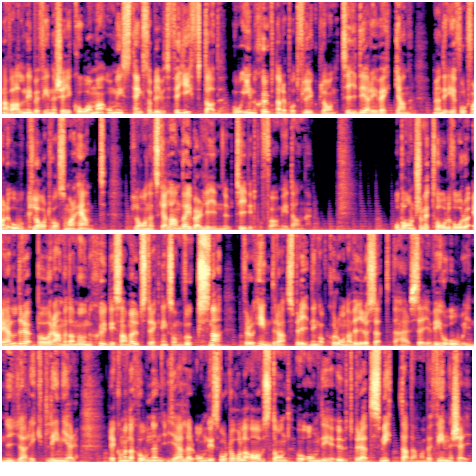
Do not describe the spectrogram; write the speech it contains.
Navalny befinner sig i koma och misstänks ha blivit förgiftad och insjuknade på ett flygplan tidigare i veckan, men det är fortfarande oklart vad som har hänt. Planet ska landa i Berlin nu tidigt på förmiddagen. Och barn som är 12 år och äldre bör använda munskydd i samma utsträckning som vuxna för att hindra spridning av coronaviruset. Det här säger WHO i nya riktlinjer. Rekommendationen gäller om det är svårt att hålla avstånd och om det är utbredd smitta där man befinner sig.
